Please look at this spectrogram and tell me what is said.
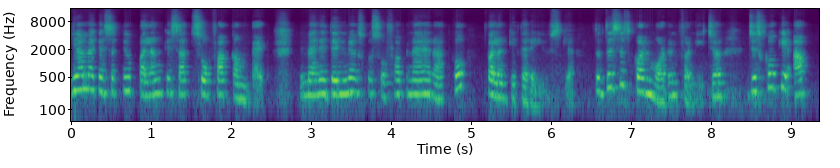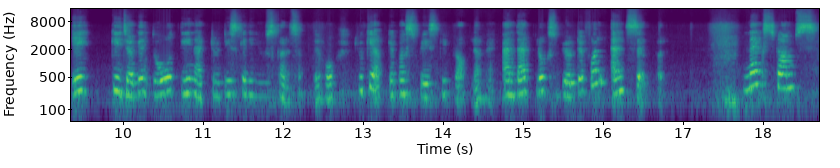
या मैं कह सकती हूँ पलंग के साथ सोफ़ा कम बेड मैंने दिन में उसको सोफ़ा बनाया, रात को पलंग की तरह यूज़ किया। तो this is called modern furniture जिसको कि आप एक की जगह दो, तीन एक्टिविटीज़ के लिए यूज़ कर सकते हो, क्योंकि आपके पास स्पेस की प्रॉब्लम है। And that looks beautiful and simple next comes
